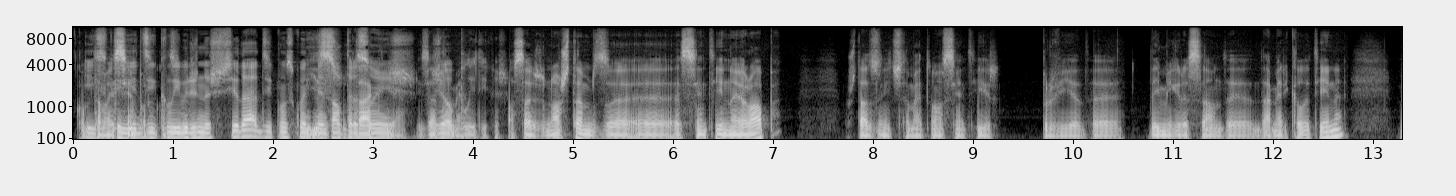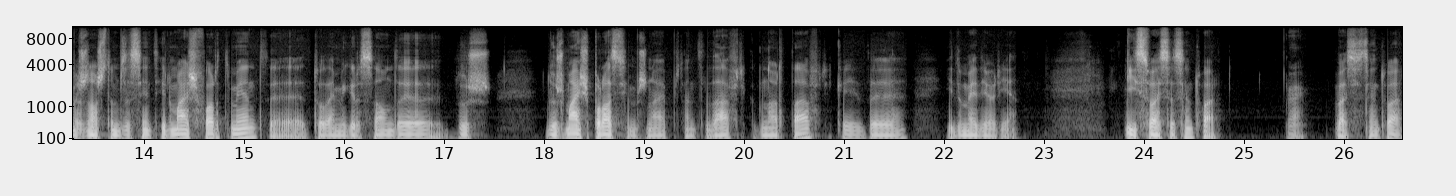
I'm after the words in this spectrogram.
Como Isso também cria desequilíbrios nas sociedades e, consequentemente, Isso alterações geopolíticas. Ou seja, nós estamos a, a, sentir na Europa, os Estados Unidos também estão a sentir por via da, da imigração da, da América Latina, mas nós estamos a sentir mais fortemente uh, toda a imigração de, dos, dos mais próximos, não é? Portanto, da África, do Norte da África e, de, e do Médio Oriente. Isso vai se acentuar. Vai, vai se acentuar.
